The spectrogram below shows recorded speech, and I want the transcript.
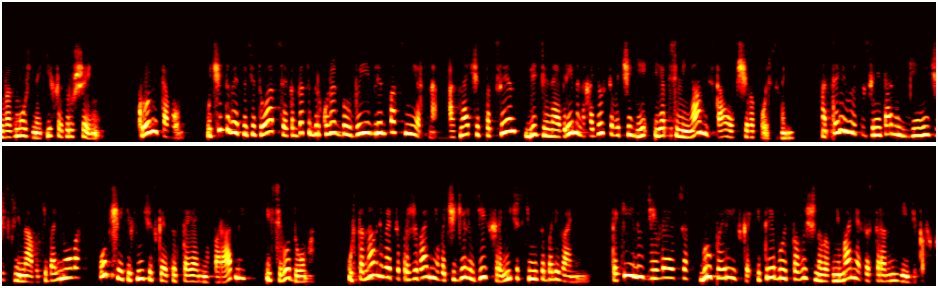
и возможное их разрушение. Кроме того, Учитывается ситуация, когда туберкулез был выявлен посмертно, а значит пациент длительное время находился в очаге и обсеменял места общего пользования. Оцениваются санитарно-гигиенические навыки больного, общее техническое состояние парадной и всего дома. Устанавливается проживание в очаге людей с хроническими заболеваниями. Такие люди являются группой риска и требуют повышенного внимания со стороны медиков.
